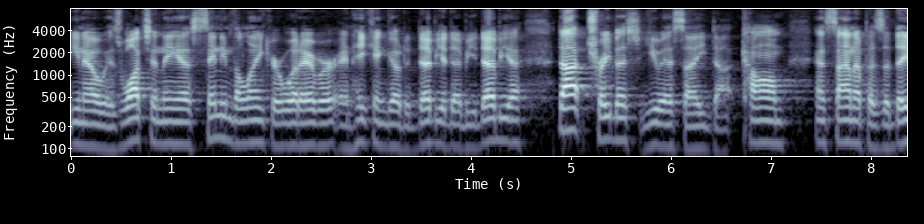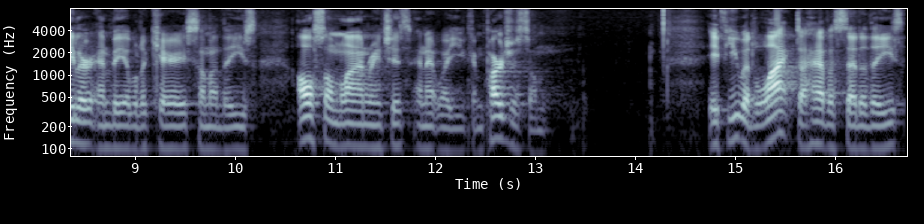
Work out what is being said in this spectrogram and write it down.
you know, is watching this, send him the link or whatever, and he can go to www.tribususa.com and sign up as a dealer and be able to carry some of these awesome line wrenches, and that way you can purchase them. If you would like to have a set of these,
